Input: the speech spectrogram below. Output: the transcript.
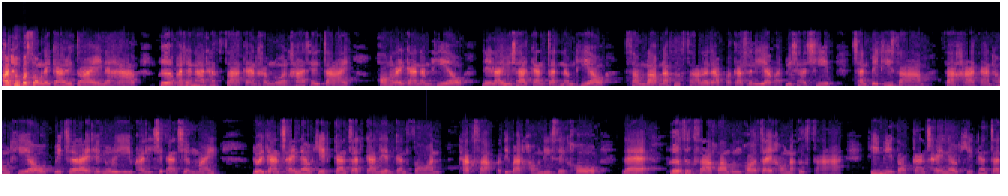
วัตถุประสงค์ในการวิจัยนะคะ เพื่อพัฒนาทักษะการคำนวณค่าใช้จ่ายของรายการนำเที่ยว ในรายวิชาการจัดนำเที่ยวสำหรับนักศึกษาระดับประกาศนียบัตรวิชาชีพ ชั้นปีที่ 3 สาขาการท่องเที่ยว วิทยาลัยเทคโนโลยีพาณิชยการเชียงใหม่ โดยการใช้แนวคิดการจัดการเรียนการสอน ทักษะปฏิบัติของ d e c e c o และเพื่อศึกษาความพึงพอใจของนักศึกษา ที่มีต่อการใช้แนวคิดการจัด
